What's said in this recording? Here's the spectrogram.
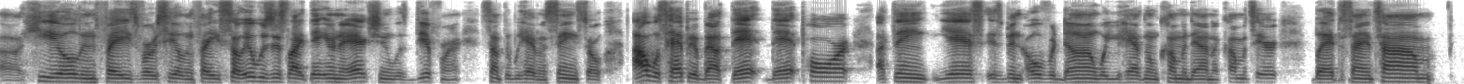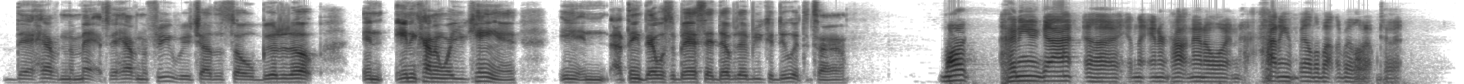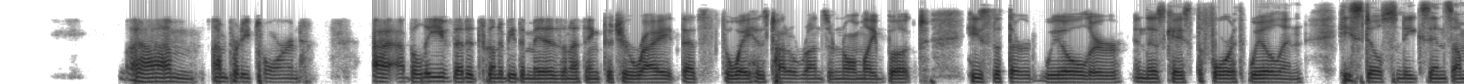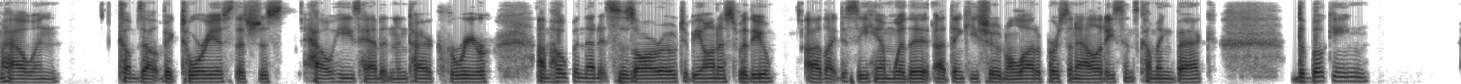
uh, heel and face versus heel and face, so it was just like their interaction was different, something we haven't seen. So I was happy about that that part. I think yes, it's been overdone where you have them coming down the commentary, but at the same time they're having a match, they're having a feud with each other. So build it up in any kind of way you can, and I think that was the best that WWE could do at the time. Mark, who do you got uh, in the Intercontinental, and how do you feel about the build-up to it? Um, I'm pretty torn. I, I believe that it's going to be the Miz, and I think that you're right. That's the way his title runs are normally booked. He's the third wheel, or in this case, the fourth wheel, and he still sneaks in somehow and comes out victorious. That's just how he's had an entire career. I'm hoping that it's Cesaro, to be honest with you. I'd like to see him with it. I think he's shown a lot of personality since coming back. The booking,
